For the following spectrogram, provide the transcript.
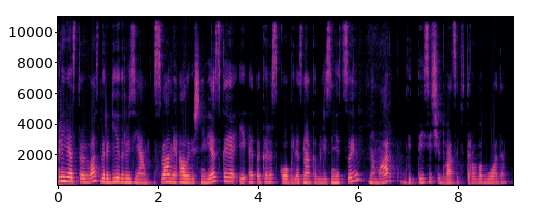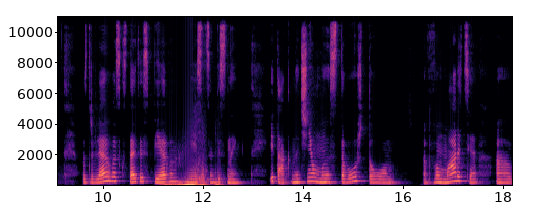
Приветствую вас, дорогие друзья! С вами Алла Вишневецкая и это гороскоп для знака Близнецы на март 2022 года. Поздравляю вас, кстати, с первым месяцем весны. Итак, начнем мы с того, что в марте э,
